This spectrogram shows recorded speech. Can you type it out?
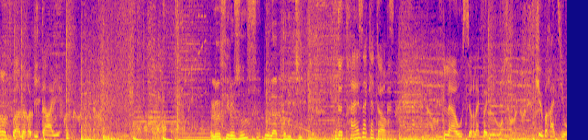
Antoine Robitaille. Le philosophe de la politique. De 13 à 14. Là-haut sur la colline. Cube Radio.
